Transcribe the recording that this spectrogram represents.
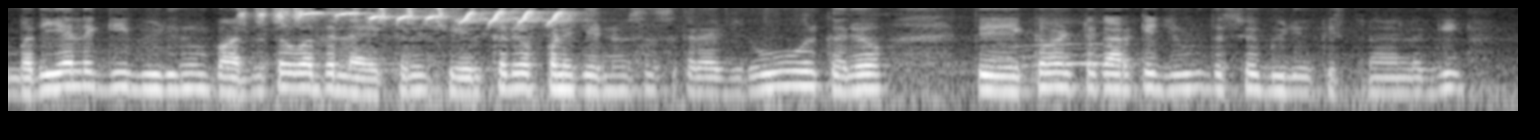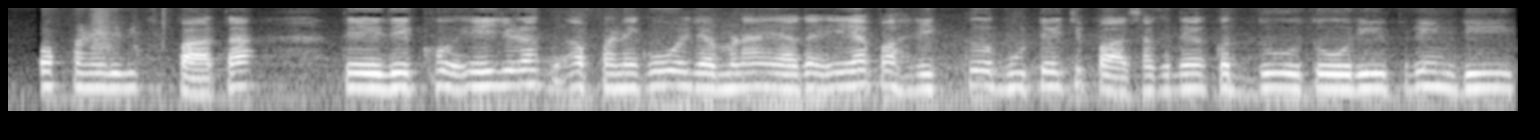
ਵਧੀਆ ਲੱਗੀ ਵੀਡੀਓ ਨੂੰ, ਵੱਧ ਤੋਂ ਵੱਧ ਲਾਈਕ ਕਰਿਓ ਸ਼ੇਅਰ ਕਰਿਓ, ਆਪਣੇ ਚੈਨਲ ਨੂੰ ਸਬਸਕ੍ਰਾਈਬ ਜ਼ਰੂਰ ਕਰਿਓ। ਤੇ ਕਮੈਂਟ ਕਰਕੇ ਜ਼ਰੂਰ ਦੱਸਿਓ ਵੀਡੀਓ ਕਿਸ ਤਰ੍ਹਾਂ ਲੱਗੀ। ਆਪਾਂ ਨੇ ਇਹਦੇ ਵਿੱਚ ਪਾਤਾ। ਤੇ ਦੇਖੋ, ਇਹ ਜਿਹੜਾ ਆਪਣੇ ਘੋਲ ਜਾਂ ਬਣਾਇਆ ਹੈਗਾ, ਇਹ ਆਪਾਂ ਹਰ ਇੱਕ ਬੂਟੇ 'ਚ ਪਾ ਸਕਦੇ ਹਾਂ। ਕੱਦੂ, ਤੋਰੀ ਭਰਿੰਡੀ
